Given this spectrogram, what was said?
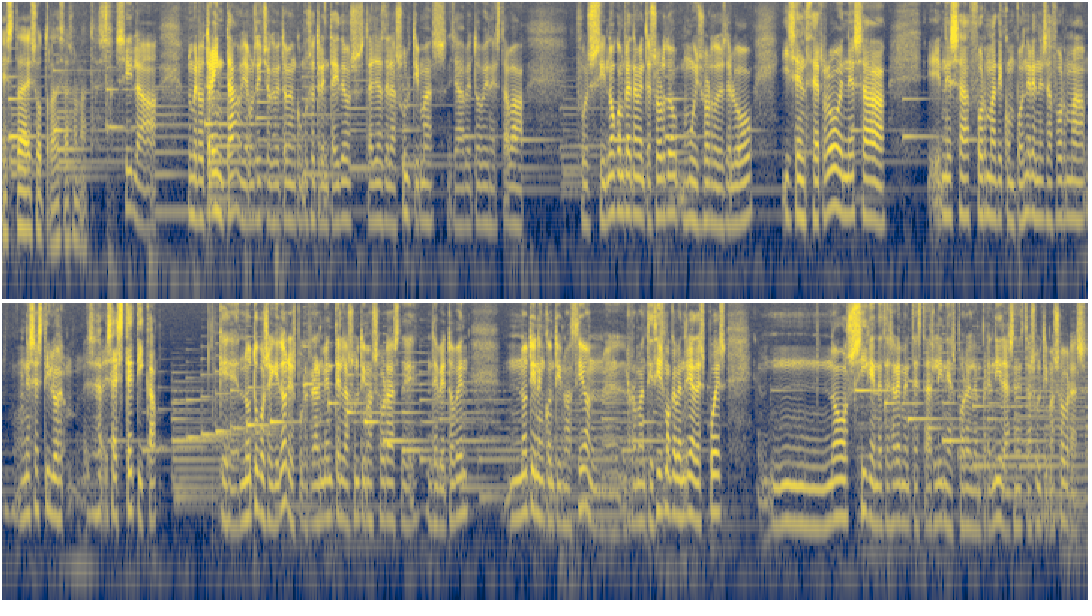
Esta es otra de esas sonatas. Sí, la número 30, habíamos dicho que Beethoven compuso 32, esta ya es de las últimas, ya Beethoven estaba, pues si no completamente sordo, muy sordo desde luego, y se encerró en esa, en esa forma de componer, en esa forma, en ese estilo, esa, esa estética que no tuvo seguidores, porque realmente las últimas obras de, Beethoven no tienen continuación. El romanticismo que vendría después no sigue necesariamente estas líneas por él emprendidas en estas últimas obras.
